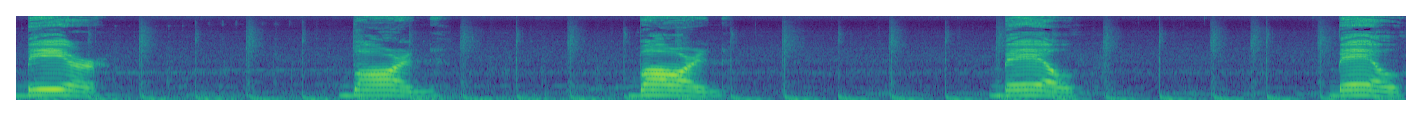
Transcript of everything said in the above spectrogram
Bear. Barn. Barn bell. Bell.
